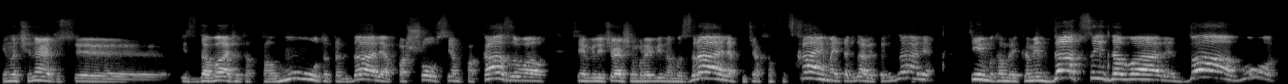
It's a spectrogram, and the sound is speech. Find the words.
и начинает есть, э, издавать этот Талмуд и так далее, пошел, всем показывал, всем величайшим раввинам Израиля, включая Хафицхайма и так далее, и так далее. Те ему там рекомендации давали. Да, вот,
